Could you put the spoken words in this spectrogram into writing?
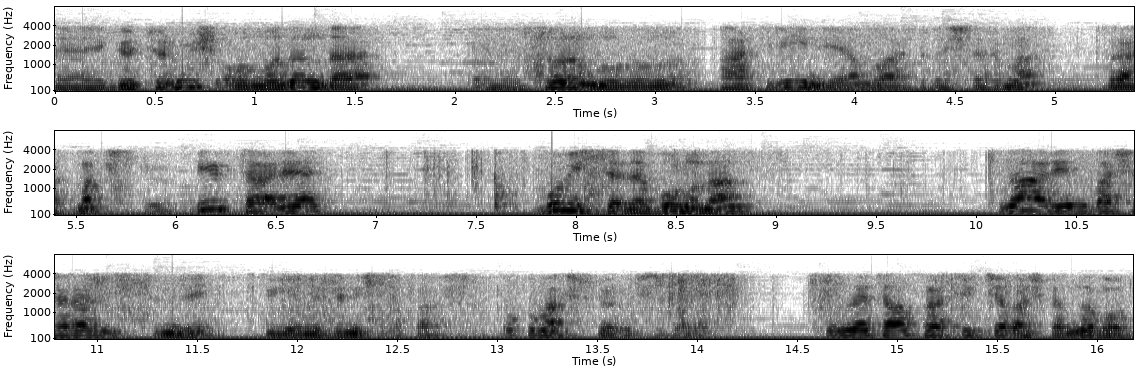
e, götürmüş olmanın da e, sorumluluğunu partiliyim diyen bu arkadaşlarıma bırakmak istiyorum. Bir tane bu listede bulunan Narin Başaran isimli üyemizin istifası. Okumak istiyorum sizlere. Cumhuriyet Halk Partisi İlçe Başkanı'na Bodrum.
